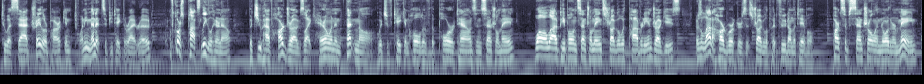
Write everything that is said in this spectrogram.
to a sad trailer park in 20 minutes if you take the right road. Of course, pot's legal here now, but you have hard drugs like heroin and fentanyl, which have taken hold of the poorer towns in central Maine. While a lot of people in central Maine struggle with poverty and drug use, there's a lot of hard workers that struggle to put food on the table. Parts of central and northern Maine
